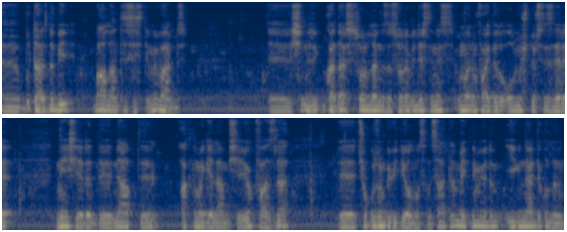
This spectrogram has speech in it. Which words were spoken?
E, bu tarzda bir bağlantı sistemi vardır. E, şimdilik bu kadar. Sorularınızı sorabilirsiniz. Umarım faydalı olmuştur sizlere. Ne işe yaradığı, ne yaptığı aklıma gelen bir şey yok fazla. E, çok uzun bir video olmasını zaten beklemiyordum. İyi günlerde kullanın.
